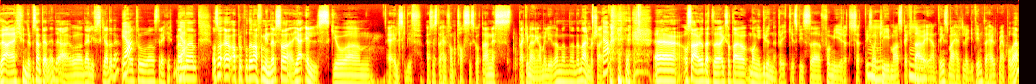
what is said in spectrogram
Det er jeg 100% enig i. Det er jo det er livsglede, det. Ja. To streker. Men Ja. eh, altså, eh, apropos det, da. For min del, så jeg elsker jo eh, jeg elsker biff. Jeg syns det er helt fantastisk godt. Det er, nest, det er ikke meninga med livet, men det nærmer seg. Ja. eh, og så er det jo dette sant? Det er jo mange grunner til å ikke spise for mye rødt kjøtt. Mm. Klimaaspektet mm. er jo én ting som er helt legitimt, jeg er helt med på det.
